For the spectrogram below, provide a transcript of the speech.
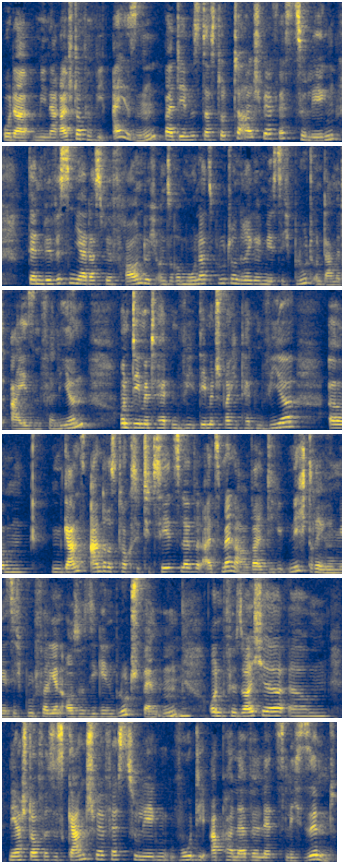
oder Mineralstoffe wie Eisen, bei dem ist das total schwer festzulegen, denn wir wissen ja, dass wir Frauen durch unsere Monatsblutung regelmäßig Blut und damit Eisen verlieren und dementsprechend hätten wir ähm, ein ganz anderes Toxizitätslevel als Männer, weil die nicht regelmäßig Blut verlieren, außer sie gehen Blut spenden. Mhm. Und für solche ähm, Nährstoffe ist es ganz schwer festzulegen, wo die Upper Level letztlich sind.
